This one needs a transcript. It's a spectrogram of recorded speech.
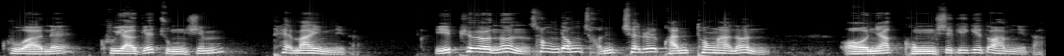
구안의 구약의 중심 테마입니다. 이 표현은 성경 전체를 관통하는 언약 공식이기도 합니다.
